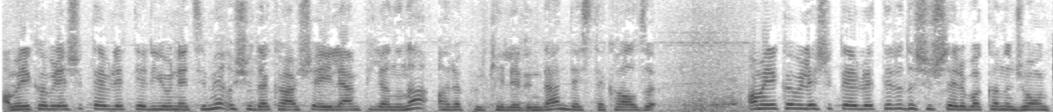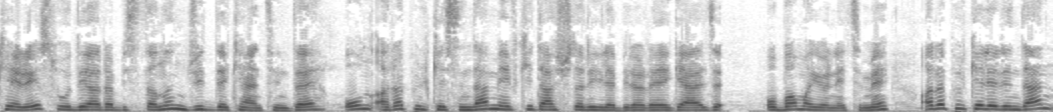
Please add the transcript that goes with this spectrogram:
Amerika Birleşik Devletleri yönetimi IŞİD'e karşı eylem planına Arap ülkelerinden destek aldı. Amerika Birleşik Devletleri Dışişleri Bakanı John Kerry, Suudi Arabistan'ın Cidde kentinde 10 Arap ülkesinden mevkidaşlarıyla bir araya geldi. Obama yönetimi Arap ülkelerinden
